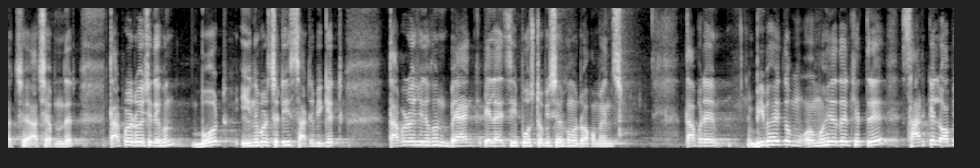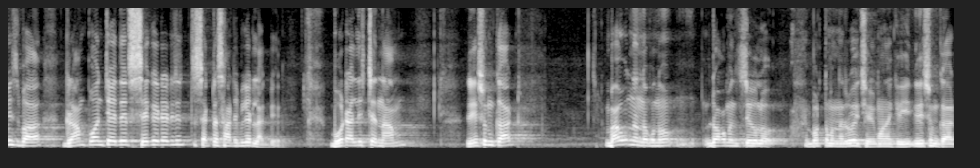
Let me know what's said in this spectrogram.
আছে আছে আপনাদের। তারপরে রয়েছে, দেখুন বোর্ড ইউনিভার্সিটি সার্টিফিকেট তারপরে রয়েছে, দেখুন ব্যাংক এলআইসি পোস্ট অফিসের কোনো ডকুমেন্টস তারপরে বিবাহিত মহিলাদের ক্ষেত্রে সার্কেল অফিস বা গ্রাম পঞ্চায়েতের সেক্রেটারির একটা সার্টিফিকেট লাগবে। ভোটার লিস্টের নাম, রেশন কার্ড বা অন্যান্য কোনো ডকুমেন্টস যেগুলো বর্তমানে রয়েছে অনেকেরই ration card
